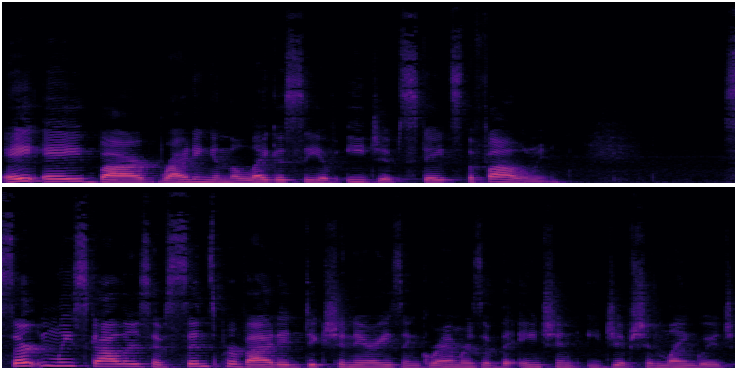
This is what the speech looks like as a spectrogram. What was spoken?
A. A. Barb, writing in The Legacy of Egypt, states the following Certainly, scholars have since provided dictionaries and grammars of the ancient Egyptian language,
